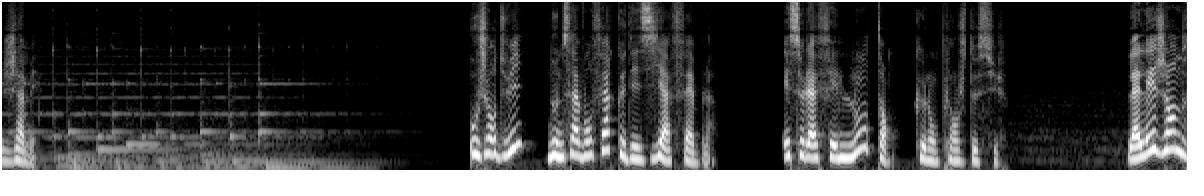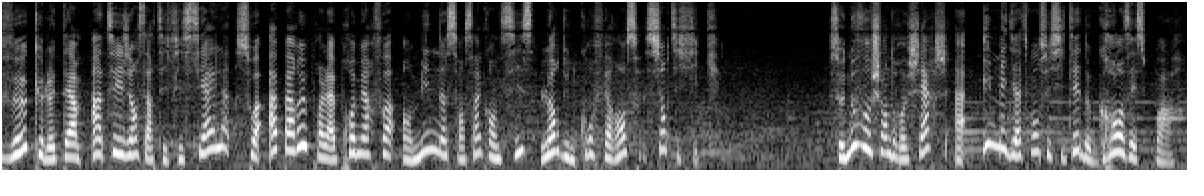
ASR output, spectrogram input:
jamais. Aujourd'hui, nous ne savons faire que des IA faibles. Et cela fait longtemps que l'on planche dessus. La légende veut que le terme intelligence artificielle soit apparu pour la première fois en 1956 lors d'une conférence scientifique. Ce nouveau champ de recherche a immédiatement suscité de grands espoirs.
